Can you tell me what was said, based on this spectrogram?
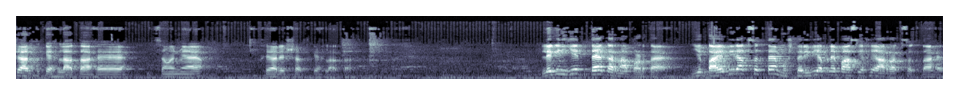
شرط کہلاتا ہے۔ سمجھ میں آیا؟ خیار شرط کہلاتا ہے۔ لیکن یہ طے کرنا پڑتا ہے۔ یہ بائے بھی رکھ سکتا ہے، مشتری بھی اپنے پاس یہ خیال رکھ سکتا ہے۔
